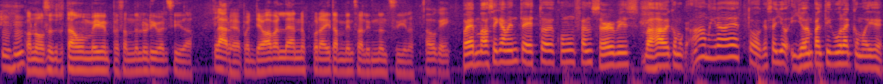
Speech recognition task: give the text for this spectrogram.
cuando nosotros estábamos maybe empezando en la universidad. Claro. Que, pues lleva a par de años por ahí también saliendo en cine. Ok. Pues básicamente esto es como un fanservice. Vas a ver como que, ah, mira esto, qué sé yo. Y yo en particular, como dije,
